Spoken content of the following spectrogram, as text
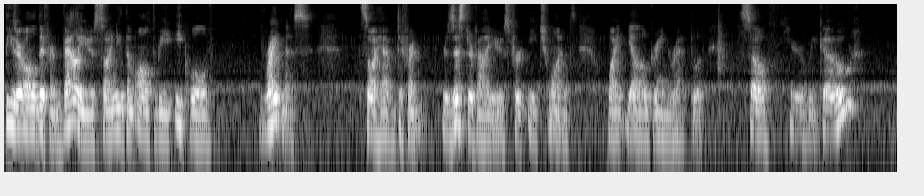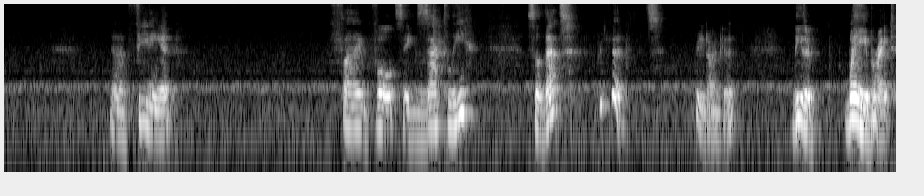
these are all different values, so I need them all to be equal brightness. So I have different resistor values for each one, white, yellow, green, red, blue. So here we go. And I'm feeding it 5 volts exactly. So that's pretty good. It's pretty darn good. These are way bright.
